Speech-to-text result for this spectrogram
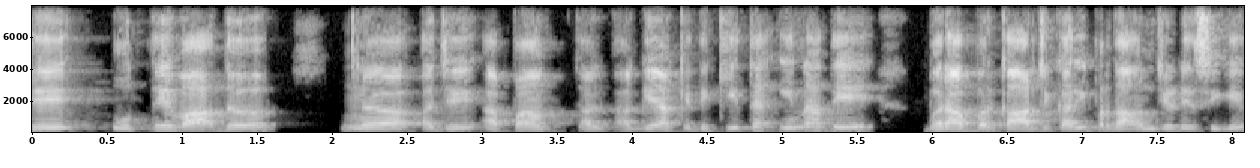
ਤੇ ਉਤੇ ਬਾਅਦ ਅਜੇ ਆਪਾਂ ਅੱਗੇ ਆ ਕੇ ਦੇਖੀਏ ਤਾਂ ਇਹਨਾਂ ਦੇ ਬਰਾਬਰ ਕਾਰਜਕਾਰੀ ਪ੍ਰਧਾਨ ਜਿਹੜੇ ਸੀਗੇ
